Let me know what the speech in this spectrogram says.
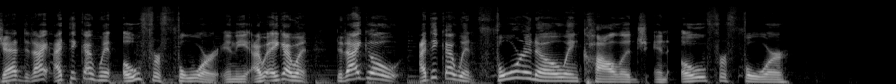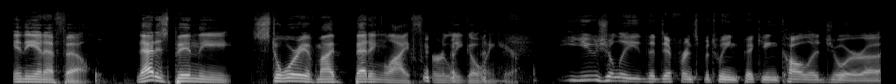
Jad, did I? I think I went 0 for 4 in the. I think I went. Did I go? I think I went 4 and 0 in college and 0 for 4 in the NFL. That has been the story of my betting life early going here. Usually, the difference between picking college or uh,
